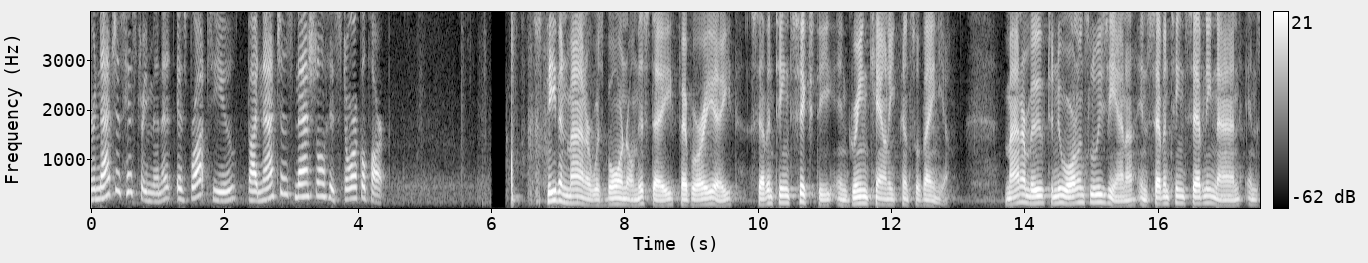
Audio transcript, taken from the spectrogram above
Your Natchez History Minute is brought to you by Natchez National Historical Park. Stephen Minor was born on this day, February 8, 1760, in Greene County, Pennsylvania. Minor moved to New Orleans, Louisiana in 1779 and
